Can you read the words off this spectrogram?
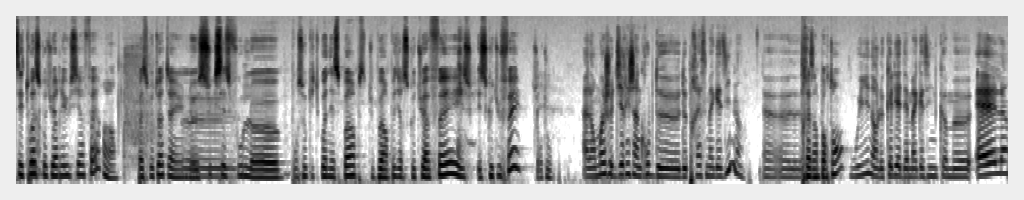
C'est toi ce que tu as réussi à faire Parce que toi, tu as une successful, pour ceux qui ne te connaissent pas, tu peux un peu dire ce que tu as fait et ce que tu fais surtout. Alors moi, je dirige un groupe de, presse magazine. Euh, Très important Oui, dans lequel il y a des magazines comme euh, Elle,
